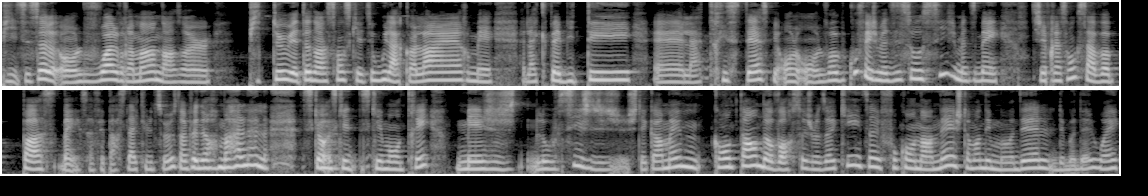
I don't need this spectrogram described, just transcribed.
Puis c'est ça, on le voit vraiment dans un piteux était dans le sens que, tu oui, la colère, mais la culpabilité, la tristesse, puis on, on, le voit beaucoup. Fait je me dis ça aussi, je me dis, ben, j'ai l'impression que ça va ben ça fait partie de la culture, c'est un peu normal ce, qui, ce, qui est, montré, mais là aussi j'étais quand même contente de voir ça. Je me disais ok, il faut qu'on en ait justement des modèles, des modèles ouais,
